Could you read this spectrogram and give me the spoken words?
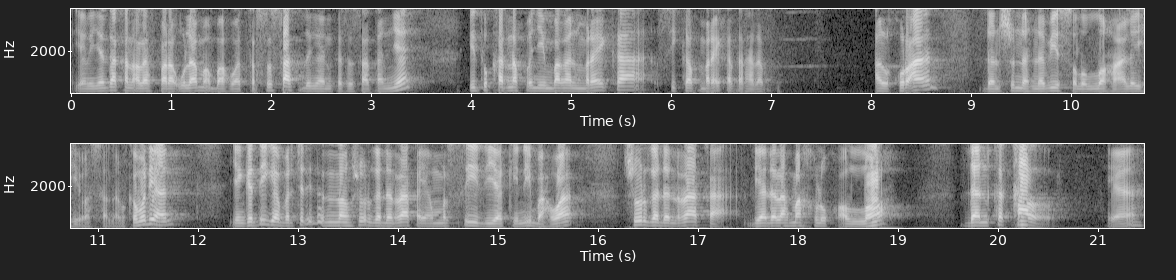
yang dinyatakan oleh para ulama bahwa tersesat dengan kesesatannya itu karena penyimpangan mereka, sikap mereka terhadap Al-Quran dan Sunnah Nabi Sallallahu Alaihi Wasallam. Kemudian yang ketiga bercerita tentang surga dan neraka yang mesti diyakini bahwa surga dan neraka dia adalah makhluk Allah dan kekal, ya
